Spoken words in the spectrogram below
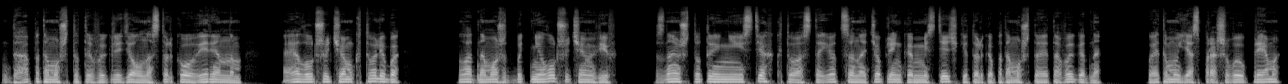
«Да, потому что ты выглядел настолько уверенным, а я лучше, чем кто-либо...» Ладно, может быть, не лучше, чем Вив. Знаю, что ты не из тех, кто остается на тепленьком местечке только потому, что это выгодно. Поэтому я спрашиваю прямо.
